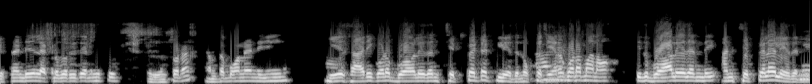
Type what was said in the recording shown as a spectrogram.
డిఫరెంట్ డిజైన్ ఎక్కడ దొరుకుతాయి మీకు? చూడండి ఎంత బాగున్నాయండి ఏ సారీ కూడా బాగోలేదని చెప్పేటట్టు లేదండి ఒక్క చీర. కూడా మనం ఇది బాగోలేదండి అని చెప్పేలా లేదండి.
